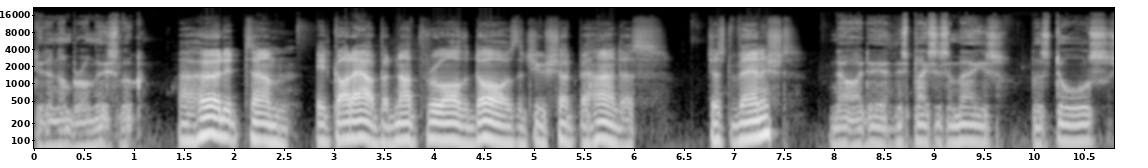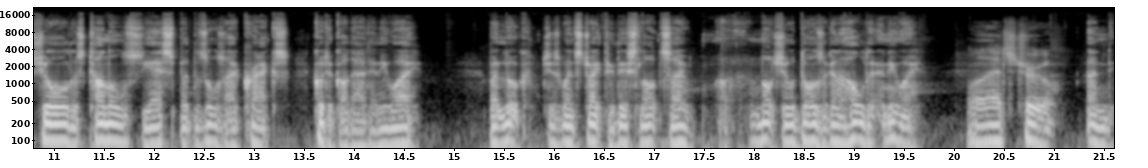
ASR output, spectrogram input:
Did a number on this, look. I heard it, um, it got out, but not through all the doors that you shut behind us. Just vanished? No idea. This place is a maze. There's doors, sure, there's tunnels, yes, but there's also cracks. Could have got out anyway. But look, just went straight through this lot, so I'm not sure doors are going to hold it anyway. Well, that's true. And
